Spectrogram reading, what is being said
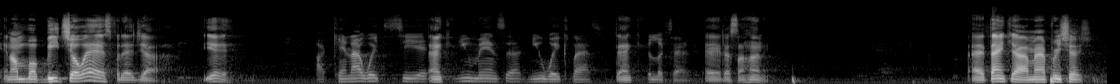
and I'm gonna beat your ass for that job. Yeah, I cannot wait to see it. Thank you. New new weight class. thank you. Good luck Saturday. Hey, that's a hundred. Hey, thank y'all, man. Appreciate you.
